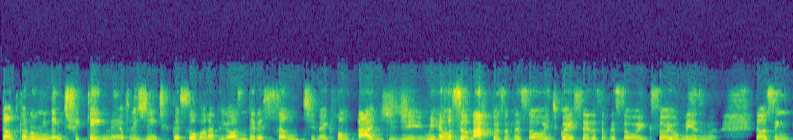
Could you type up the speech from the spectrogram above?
tanto que eu não me identifiquei, né? Eu falei, gente, que pessoa maravilhosa, interessante, né? Que vontade de me relacionar com essa pessoa e de conhecer essa pessoa e que sou eu mesma. Então, assim,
